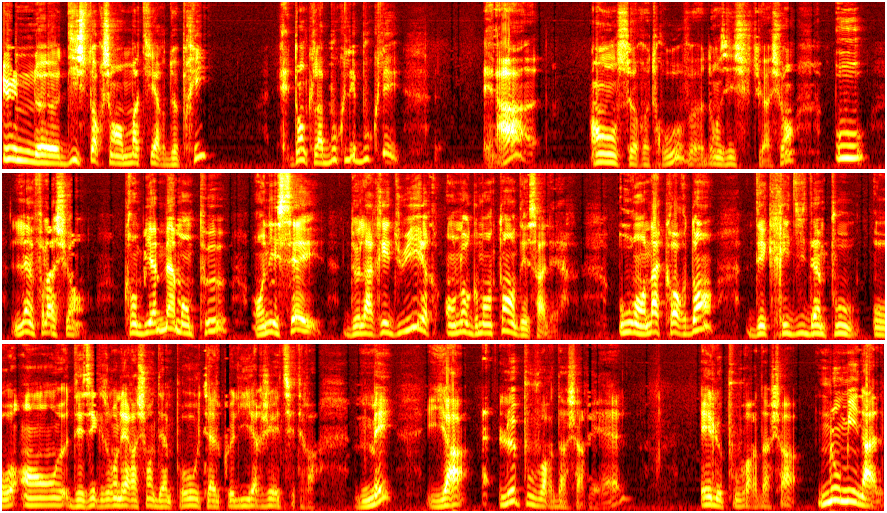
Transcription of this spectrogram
une euh, distorsion en matière de prix, et donc la boucle est bouclée. Et là, on se retrouve dans une situation où l'inflation, combien même on peut, on essaye de la réduire en augmentant des salaires ou en accordant des crédits d'impôt ou en des exonérations d'impôts telles que l'IRG, etc. Mais il y a le pouvoir d'achat réel, et le pouvoir d'achat nominal.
